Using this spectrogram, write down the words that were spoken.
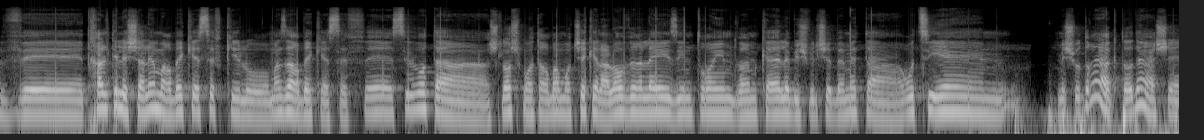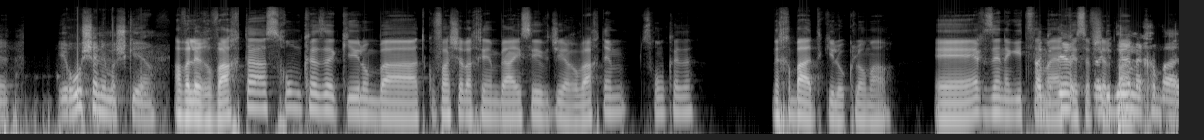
והתחלתי לשלם הרבה כסף, כאילו, מה זה הרבה כסף? אה, סביבות ה-300-400 שקל על overlays, אינטרואים, דברים כאלה, בשביל שבאמת הערוץ יהיה משודרג, אתה יודע, שיראו שאני משקיע. אבל הרווחת סכום כזה, כאילו, בתקופה שלכם ב-ICFG, הרווחתם סכום כזה? נכבד, כאילו, כלומר. אה, איך זה, נגיד, סתם היה כסף של פעם? תגדיר נכבד,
